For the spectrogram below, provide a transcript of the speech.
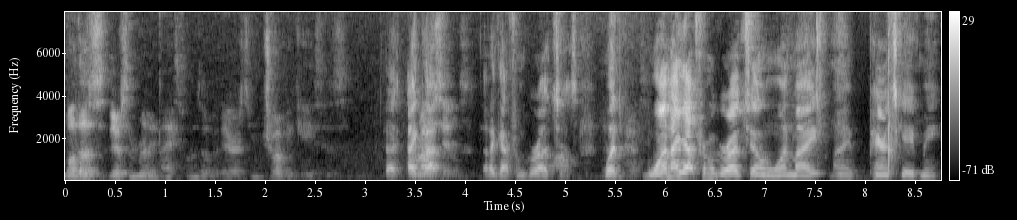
Well, those there's some really nice ones over there. Some trophy cases. I, I got sales. that I got from garage Wow, sales. One one I got from a garage sale, and one my my parents gave me.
